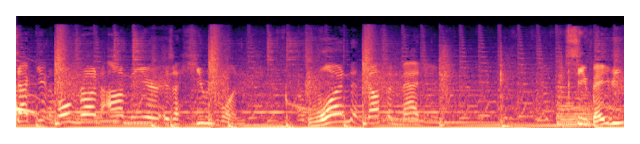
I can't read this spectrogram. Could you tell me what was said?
second home run on the year is a huge one. One nothing magic. See, baby.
